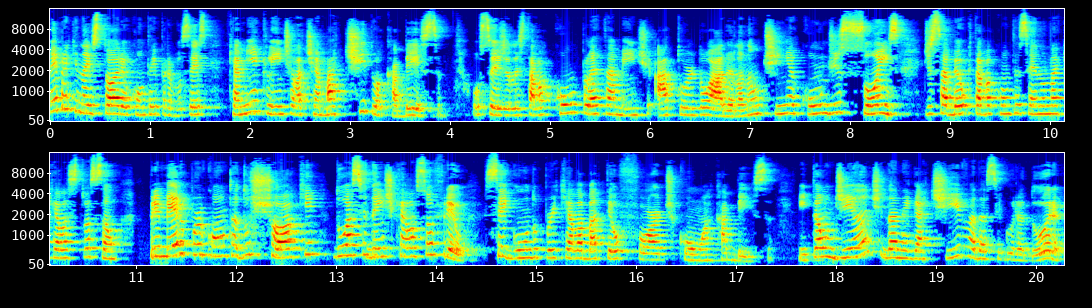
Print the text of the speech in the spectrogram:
Lembra que na história eu contei para vocês que a minha cliente ela tinha batido a cabeça, ou seja, ela estava completamente atordoada, ela não tinha condições de saber o que estava acontecendo naquela situação. Primeiro, por conta do choque do acidente que ela sofreu. Segundo, porque ela bateu forte com a cabeça. Então, diante da negativa da seguradora,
